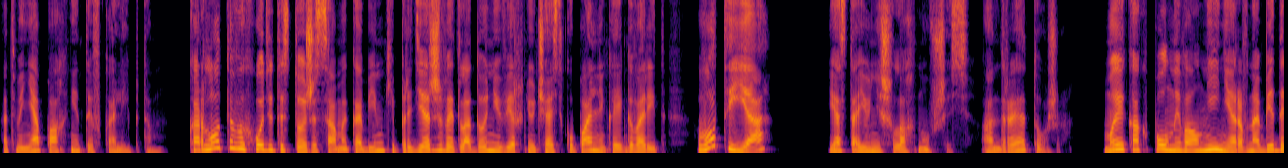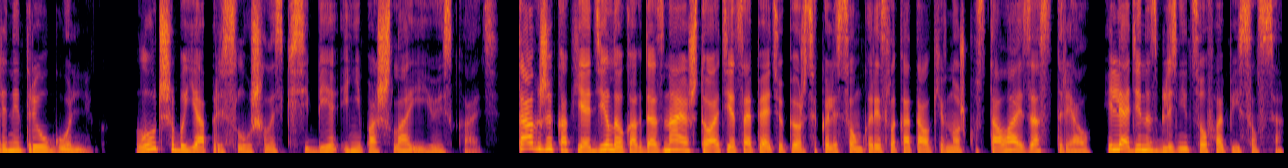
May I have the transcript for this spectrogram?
От меня пахнет эвкалиптом. Карлотта выходит из той же самой кабинки, придерживает ладонью верхнюю часть купальника и говорит «Вот и я». Я стою, не шелохнувшись. Андрея тоже. Мы, как полный волнения, равнобедренный треугольник. Лучше бы я прислушалась к себе и не пошла ее искать. Так же, как я делаю, когда знаю, что отец опять уперся колесом кресла-каталки в ножку стола и застрял, или один из близнецов описался.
